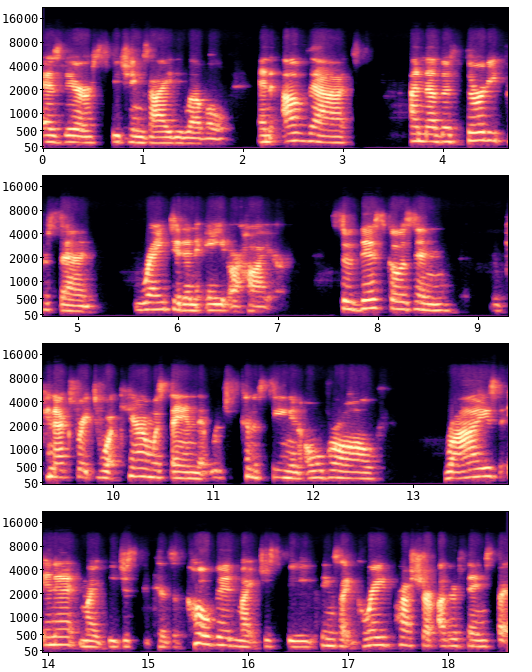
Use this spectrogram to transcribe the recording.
as their speech anxiety level. And of that, another 30% ranked it an eight or higher. So this goes in, connects right to what Karen was saying that we're just kind of seeing an overall rise in it. Might be just because of COVID, might just be things like grade pressure, other things, but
